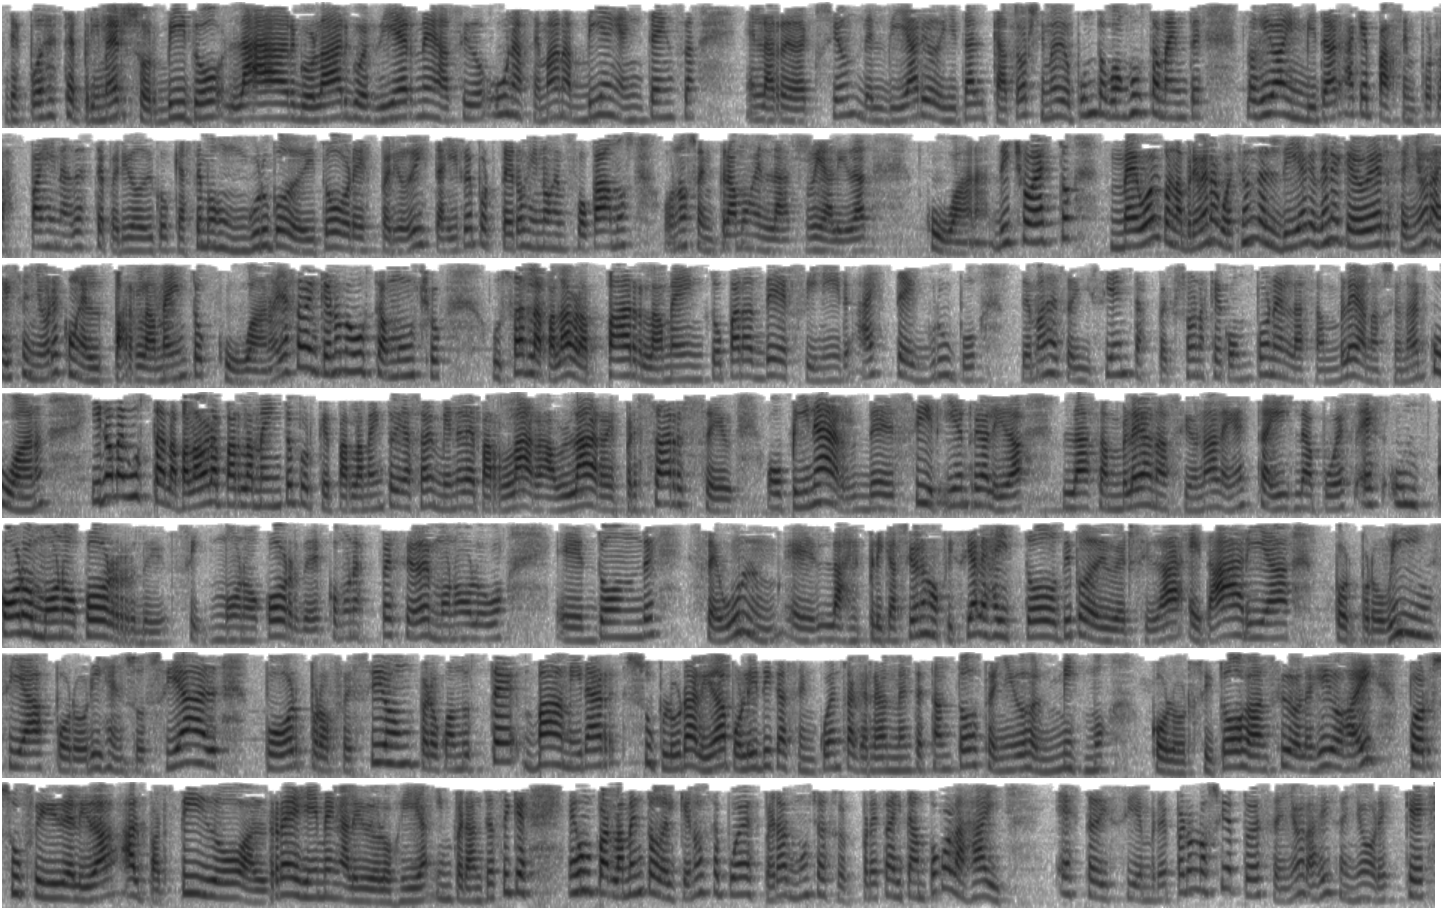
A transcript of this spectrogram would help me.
Después de este primer sorbito largo, largo, es viernes, ha sido una semana bien intensa en la redacción del diario digital 14ymedio.com, justamente los iba a invitar a que pasen por las páginas de este periódico, que hacemos un grupo de editores, periodistas y reporteros y nos enfocamos o nos centramos en la realidad cubana. Dicho esto, me voy con la primera cuestión del día que tiene que ver, señoras y señores, con el Parlamento cubano. Ya saben que no me gusta mucho usar la palabra parlamento para definir a este grupo de más de 600 personas que componen la Asamblea Nacional Cubana. Y no me gusta la palabra parlamento porque parlamento, ya saben, viene de hablar, hablar, expresarse, opinar, decir. Y en realidad la Asamblea Nacional en esta isla pues es un coro monocorde, sí, monocorde, es como una especie de monólogo eh, donde según eh, las explicaciones oficiales, hay todo tipo de diversidad etaria, por provincias, por origen social, por profesión, pero cuando usted va a mirar su pluralidad política se encuentra que realmente están todos teñidos del mismo color. Si todos han sido elegidos ahí por su fidelidad al partido, al régimen, a la ideología imperante. Así que es un parlamento del que no se puede esperar muchas sorpresas y tampoco las hay este diciembre. Pero lo cierto es, señoras y señores, que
